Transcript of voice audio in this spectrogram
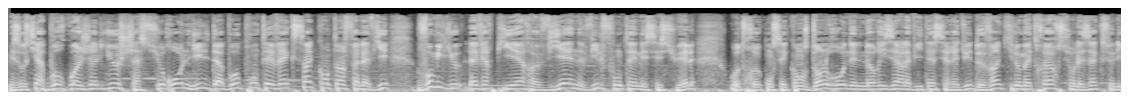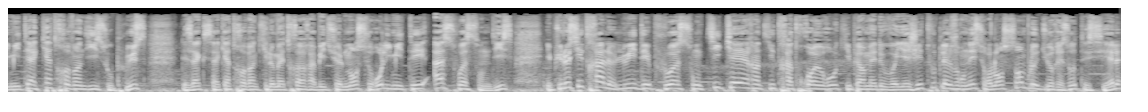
mais aussi à Bourgoin-Jallieu, Chasse-sur-Rhône, l'île d'Abo, Pont-Évêque, Saint-Quentin-Falavier, Vaumilieu, La Verpillière, Vienne, Villefontaine et Sessuel. Autre conséquence, dans le Rhône et le Nord-Isère, la vitesse est réduite de 20 km heure sur les axes limités à 90 ou plus. Les axes à 80 km heure habituellement seront limités à 70. Et puis le Citral lui, déploie son ticket, un titre à 3 euros qui permet de voyager toute la journée sur l'ensemble du réseau TCL.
